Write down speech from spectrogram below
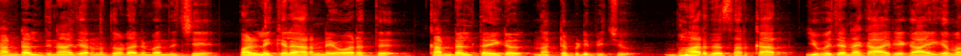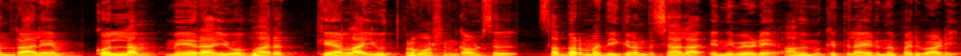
കണ്ടൽ ദിനാചരണത്തോടനുബന്ധിച്ച് പള്ളിക്കലാറിന്റെ ഓരത്ത് കണ്ടൽ തൈകൾ നട്ടുപിടിപ്പിച്ചു. ഭാരത സർക്കാർ യുവജനകാര്യ കായിക മന്ത്രാലയം Kollam Mera Yuva Bharat Kerala youth promotion council Sabarmati Granthashala എന്നിവയുടെ ആഭിമുഖ്യത്തിലായിരുന്നു പരിപാടി.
